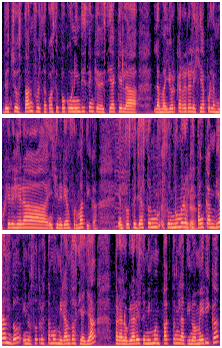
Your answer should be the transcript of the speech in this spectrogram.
De hecho, Stanford sacó hace poco un índice en que decía que la, mayor carrera elegida por las mujeres era ingeniería informática. Entonces ya son, son números que están cambiando y nosotros estamos mirando hacia allá para lograr ese mismo impacto en Latinoamérica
